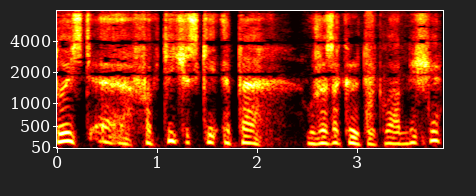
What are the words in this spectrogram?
То есть, э, фактически, это уже закрытое кладбище.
